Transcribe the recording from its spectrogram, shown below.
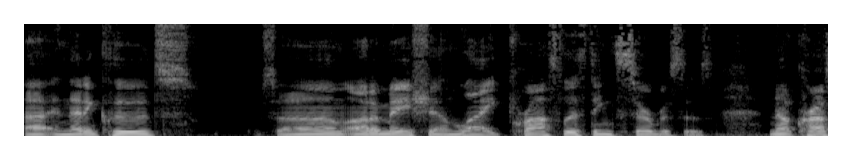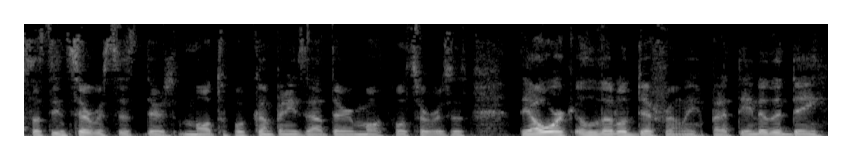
Uh, and that includes some automation like cross-listing services. Now, cross-listing services, there's multiple companies out there, multiple services. They all work a little differently, but at the end of the day,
